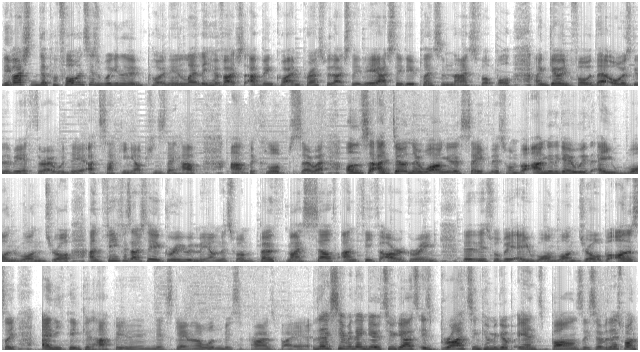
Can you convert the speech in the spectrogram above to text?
they've actually, the performances Wigan have been putting in lately have actually, I've been quite impressed with actually. They actually do play some nice football, and going forward, they're always going to be a threat with the attacking options they have at the club. So uh, honestly, I don't know what I'm going to say for this one, but I'm going to go with a 1-1 draw. And FIFA's actually agreed with me on this one. Both myself myself and FIFA are agreeing that this will be a 1-1 draw. But honestly, anything could happen in this game, and I wouldn't be surprised by it. The next game we then go to, guys, is Brighton coming up against Barnsley. So for this one,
